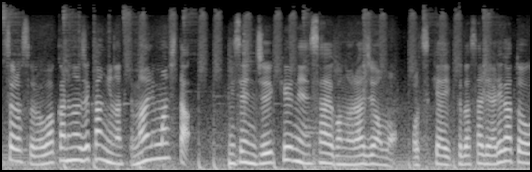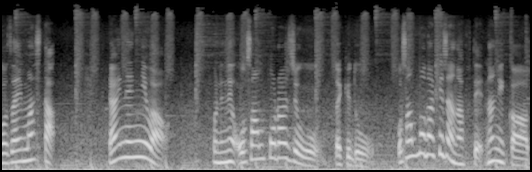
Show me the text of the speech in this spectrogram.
そろそろお別れの時間になってまいりました。2019年最後のラジオもお付き合いくださりありがとうございました。来年にはこれねお散歩ラジオだけどお散歩だけじゃなくて何か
